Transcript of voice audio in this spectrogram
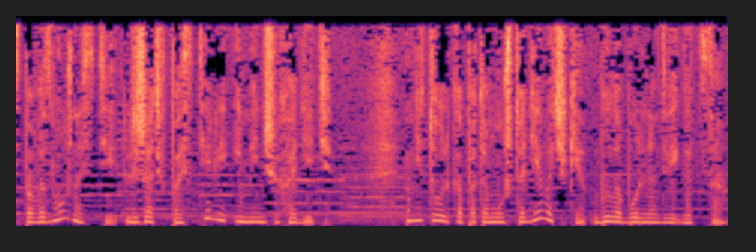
Старалась по возможности лежать в постели и меньше ходить. Не только потому, что девочке было больно двигаться,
